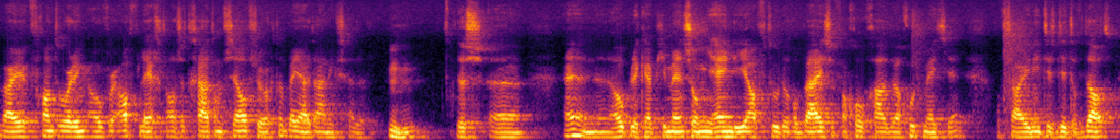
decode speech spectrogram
waar je verantwoording over aflegt als het gaat om zelfzorg, dat ben je uiteindelijk zelf. Mhm. Dus uh, en, hopelijk heb je mensen om je heen die je af en toe erop wijzen van, goh, gaat het wel goed met je? Of zou je niet eens dit of dat?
